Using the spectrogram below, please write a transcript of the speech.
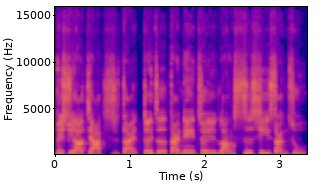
必须要加纸袋，对着袋内吹，让湿气散出。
